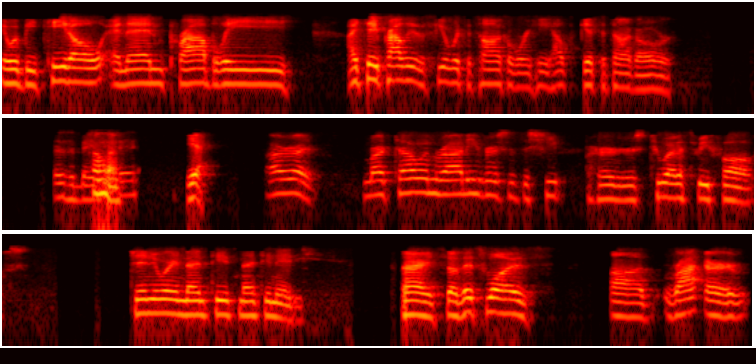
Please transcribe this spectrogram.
it would be Tito, and then probably, I'd say probably the feud with Tatanka where he helped get Tatanka over. As a baby Okay. face. Yeah. All right. Martel and Roddy versus the Sheep Herders, two out of three falls. January 19th, 1980. All right, so this was uh Rot or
